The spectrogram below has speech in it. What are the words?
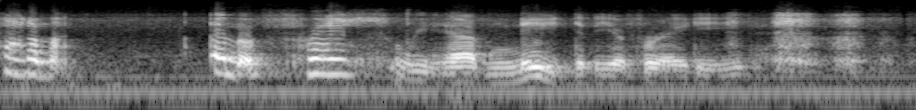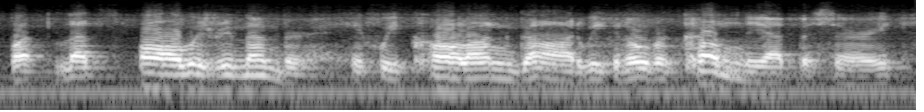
Adam, I, I'm afraid. We have need to be afraid, Eve. But let's always remember, if we call on God, we can overcome the adversary,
